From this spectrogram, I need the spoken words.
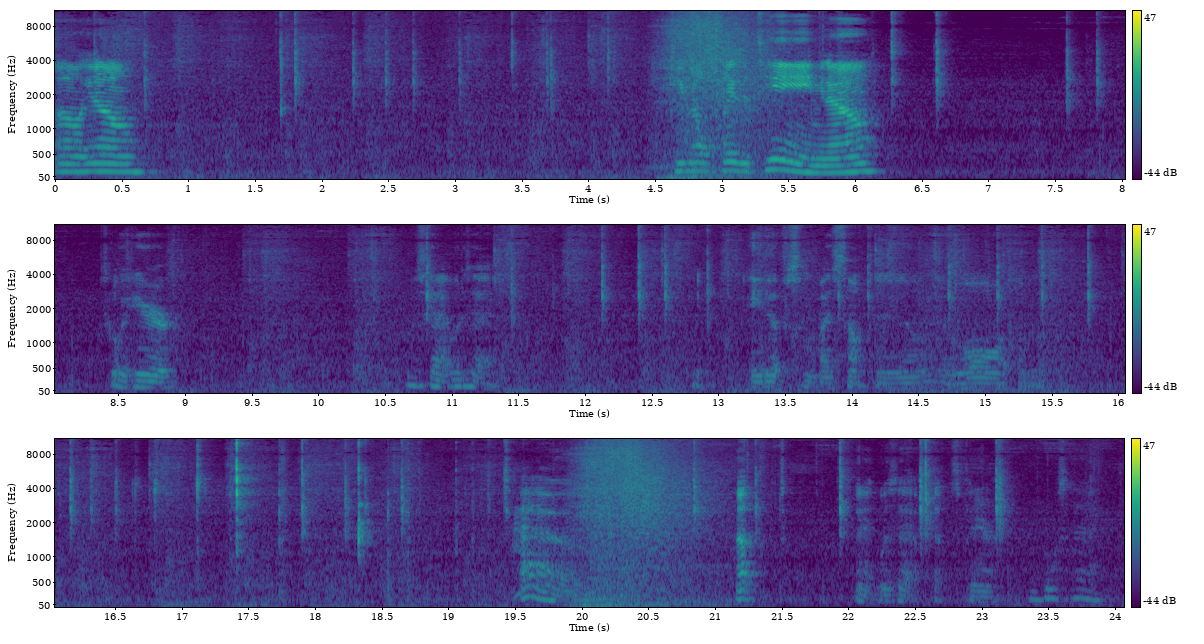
Oh, you know. People don't play the team, you know? Let's go here. What's that? What is that? Ate up some by something, you know? A wall or something. Oh. Oh. Wait, what's that? What's that spinner? What's that?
